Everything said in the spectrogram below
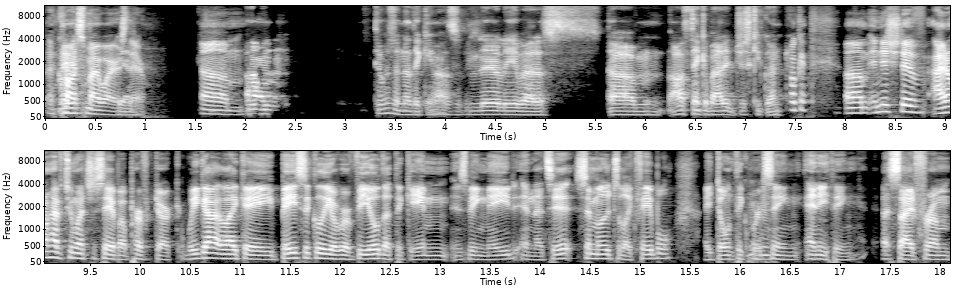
I crossed my wires yeah. there. Um, Um, there was another game I was literally about to. Um, I'll think about it. Just keep going. Okay. Um, initiative. I don't have too much to say about Perfect Dark. We got like a basically a reveal that the game is being made, and that's it. Similar to like Fable. I don't think we're Mhm. seeing anything aside from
